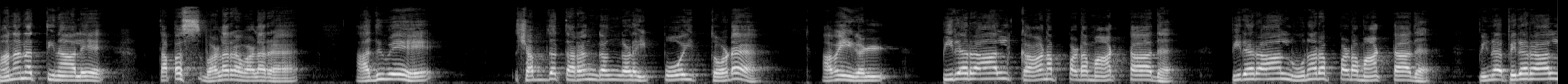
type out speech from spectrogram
மனனத்தினாலே தபஸ் வளர வளர அதுவே சப்த தரங்கங்களை போய் தொட அவைகள் பிறரால் காணப்பட மாட்டாத பிறரால் உணரப்பட மாட்டாத பின பிறரால்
